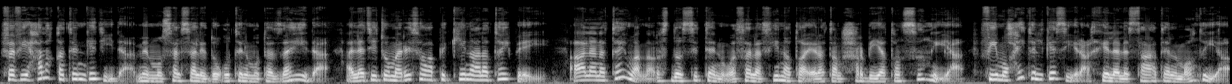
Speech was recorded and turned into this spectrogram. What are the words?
ففي حلقة جديدة من مسلسل الضغوط المتزايدة التي تمارسها بكين على تايبي أعلنت تايوان رصد 36 طائرة حربية صينية في محيط الجزيرة خلال الساعة الماضية.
